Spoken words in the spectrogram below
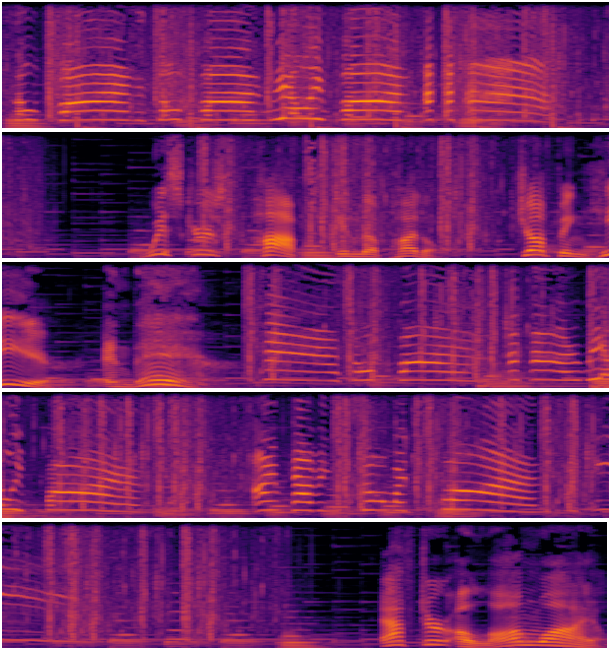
so fun. So fun. Really fun. Whiskers hopped in the puddle, jumping here and there. After a long while,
